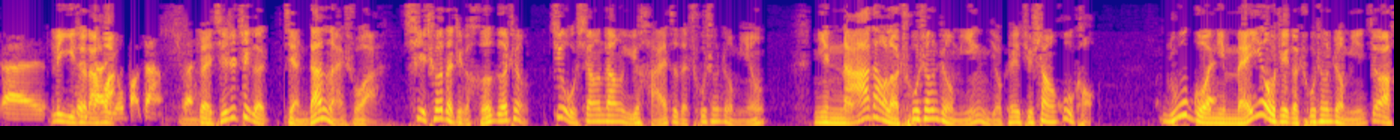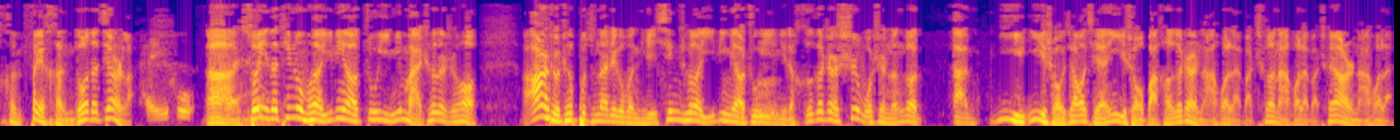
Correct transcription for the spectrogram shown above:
呃利益最大化有保障。对，对，其实这个简单来说啊，汽车的这个合格证就相当于孩子的出生证明。你拿到了出生证明，你就可以去上户口。如果你没有这个出生证明，就要很费很多的劲儿了陪护啊！所以呢，听众朋友一定要注意，你买车的时候，二手车不存在这个问题，新车一定要注意嗯你的合格证是不是能够啊一一手交钱，一手把合格证拿回来，把车拿回来，把车钥匙拿回来。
